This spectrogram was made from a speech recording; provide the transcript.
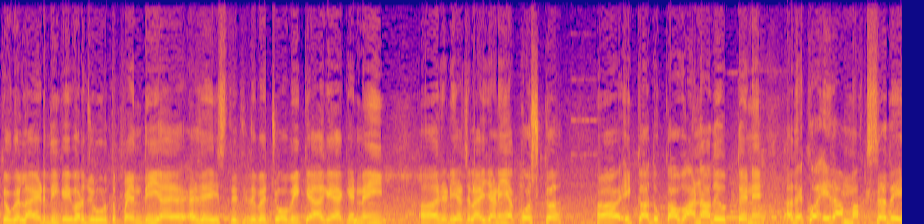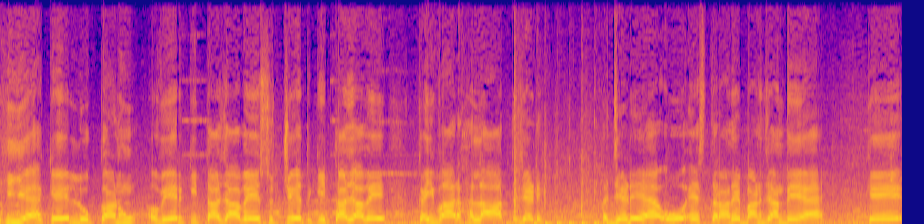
ਕਿਉਂਕਿ ਲਾਈਟ ਦੀ ਕਈ ਵਾਰ ਜ਼ਰੂਰਤ ਪੈਂਦੀ ਹੈ ਅਜਿਹੀ ਸਥਿਤੀ ਦੇ ਵਿੱਚ ਉਹ ਵੀ ਕਿਹਾ ਗਿਆ ਕਿ ਨਹੀਂ ਜਿਹੜੀਆਂ ਚਲਾਈ ਜਾਣੀਆਂ ਕੁਛ ਕੁ ਅ, ਇੱਕਾ ਦੁੱਕਾ ਵਾਹਨਾਂ ਦੇ ਉੱਤੇ ਨੇ। ਦੇਖੋ ਇਹਦਾ ਮਕਸਦ ਇਹੀ ਹੈ ਕਿ ਲੋਕਾਂ ਨੂੰ ਅਵੇਅਰ ਕੀਤਾ ਜਾਵੇ ਸੁਚੇਤ ਕੀਤਾ ਜਾਵੇ। ਕਈ ਵਾਰ ਹਾਲਾਤ ਜਿਹੜੇ ਜਿਹੜੇ ਆ ਉਹ ਇਸ ਤਰ੍ਹਾਂ ਦੇ ਬਣ ਜਾਂਦੇ ਆ ਕਿ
